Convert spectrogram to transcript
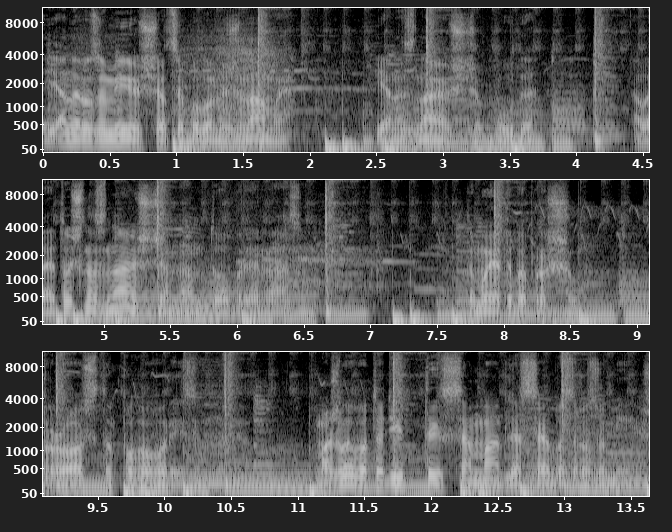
Я не розумію, що це було між нами. Я не знаю, що буде, але я точно знаю, що нам добре разом. Тому я тебе прошу, просто поговори зі мною. Можливо, тоді ти сама для себе зрозумієш,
